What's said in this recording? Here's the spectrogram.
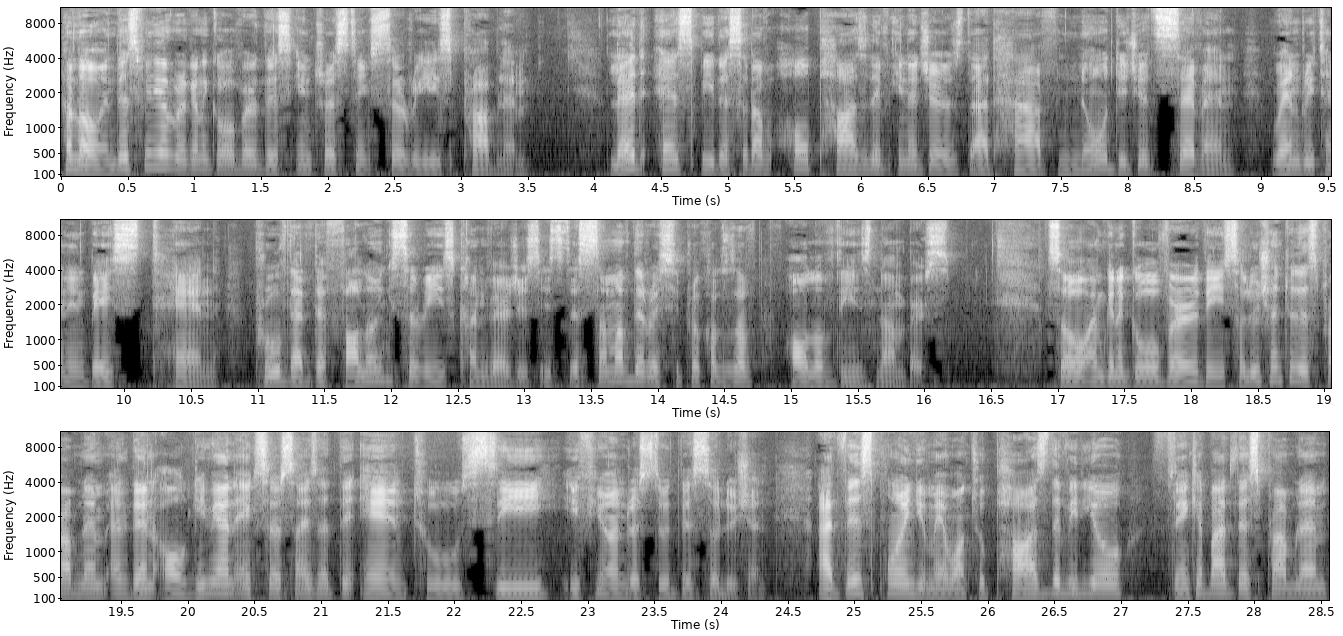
Hello, in this video we're going to go over this interesting series problem. Let S be the set of all positive integers that have no digit 7 when written in base 10. Prove that the following series converges. It's the sum of the reciprocals of all of these numbers. So I'm going to go over the solution to this problem and then I'll give you an exercise at the end to see if you understood this solution. At this point you may want to pause the video, think about this problem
